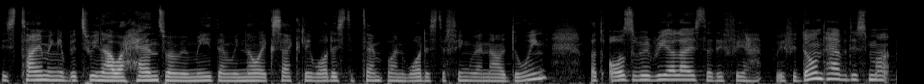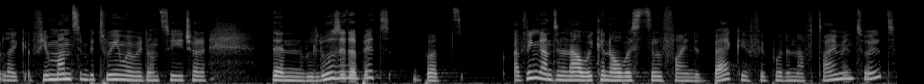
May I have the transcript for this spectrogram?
this timing in between our hands when we meet and we know exactly what is the tempo and what is the thing we're now doing but also we realize that if we if we don't have this like a few months in between where we don't see each other then we lose it a bit but i think until now we can always still find it back if we put enough time into it.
